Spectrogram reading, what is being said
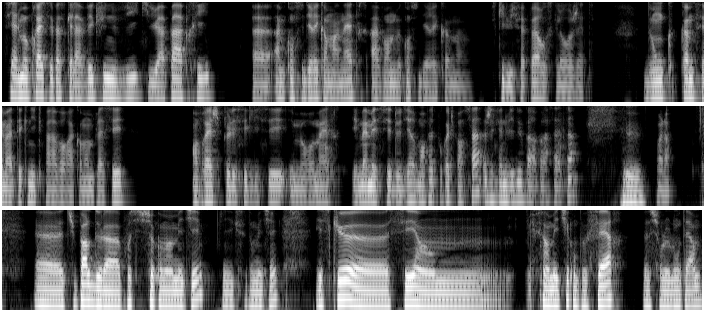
si elle m'oppresse, c'est parce qu'elle a vécu une vie qui lui a pas appris euh, à me considérer comme un être avant de me considérer comme euh, ce qui lui fait peur ou ce qu'elle rejette. Donc, comme c'est ma technique par rapport à comment me placer, en vrai, je peux laisser glisser et me remettre et même essayer de dire, bah, en fait, pourquoi tu penses ça? J'ai fait une vidéo par rapport à ça, tiens. Hmm. Voilà. Euh, tu parles de la prostitution comme un métier, tu dis que c'est ton métier. Est-ce que c'est un, que un métier qu'on peut faire sur le long terme?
